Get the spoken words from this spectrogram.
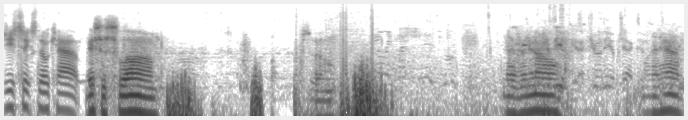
G6 no cap. It's a slum. So, never know. Secure the objective. Might happen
